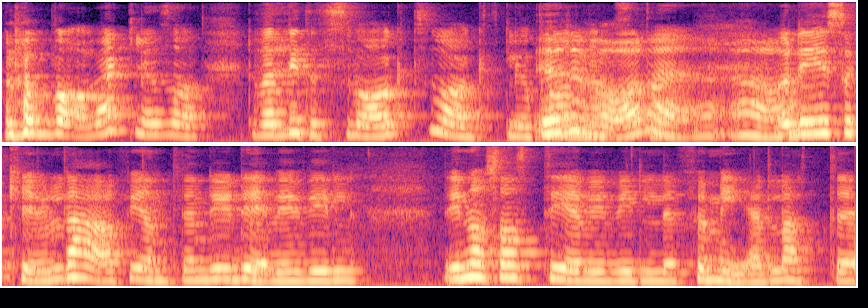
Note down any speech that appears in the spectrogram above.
Och de var verkligen så. Det var ett litet svagt, svagt ja, leopardmönster. det var det. Ja. Och det är så kul det här för egentligen det är ju det vi vill det är någonstans det vi vill förmedla att eh,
